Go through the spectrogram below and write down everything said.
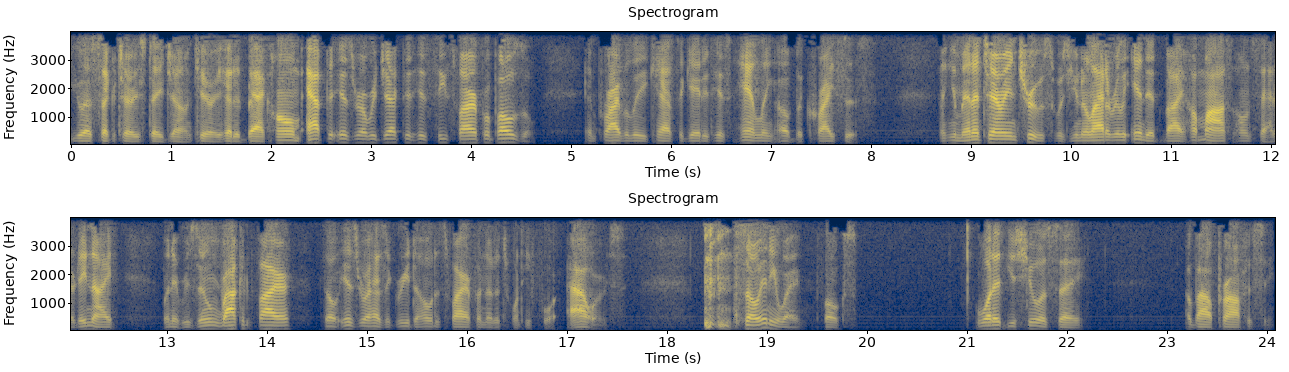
U.S. Secretary of State John Kerry headed back home after Israel rejected his ceasefire proposal and privately castigated his handling of the crisis. A humanitarian truce was unilaterally ended by Hamas on Saturday night when it resumed rocket fire, though Israel has agreed to hold its fire for another 24 hours. so anyway, folks, what did Yeshua say about prophecy?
